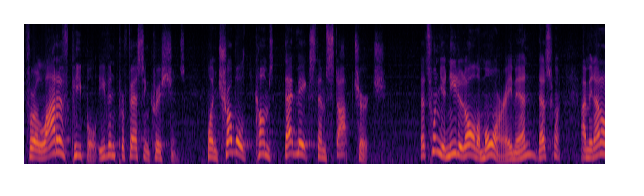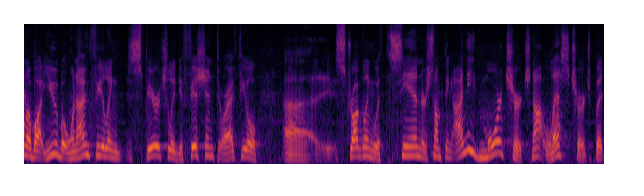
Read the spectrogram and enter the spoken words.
For a lot of people, even professing Christians, when trouble comes, that makes them stop church. That's when you need it all the more, amen? That's when, I mean, I don't know about you, but when I'm feeling spiritually deficient or I feel uh, struggling with sin or something, I need more church, not less church. But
